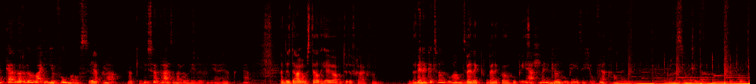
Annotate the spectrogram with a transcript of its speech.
elkaar daar wel wat in gevonden of zo. Ja. Ja. Oké. Dus wij praten daar wel veel over. Ja, ja. Ja. En dus daarom stelde jij u af en toe de vraag van... Ben, Ben ik het wel goed aan het ben doen? ik, ben ik wel goed bezig? Ja, ben ik wel goed bezig op Ja. vlak van mijn professionele... Oké.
